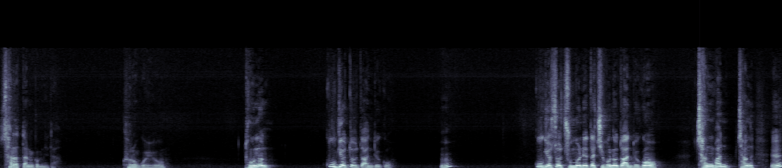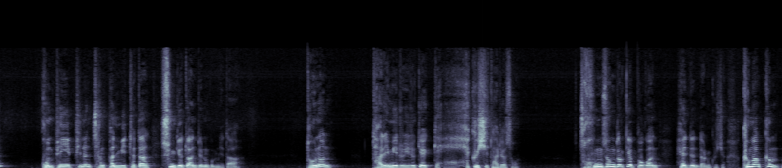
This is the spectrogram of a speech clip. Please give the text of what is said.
살았다는 겁니다. 그런 거예요. 돈은 구겨도 안 되고, 어? 구겨서 주머니에다 집어넣어도 안 되고, 장판, 장, 에? 곰팡이 피는 장판 밑에다 숨겨도 안 되는 겁니다. 돈은 다리미를 이렇게 깨끗이 다려서 정성스럽게 보관해야 된다는 거죠. 그만큼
